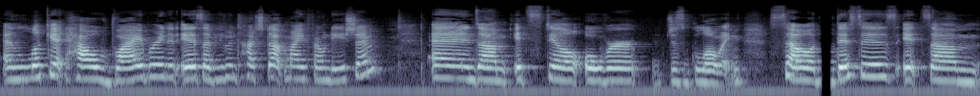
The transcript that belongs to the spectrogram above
and look at how vibrant it is. I've even touched up my foundation and um, it's still over just glowing. So this is, it's um,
